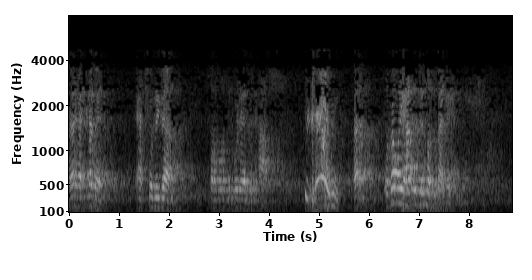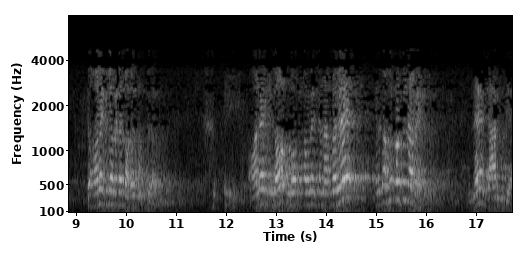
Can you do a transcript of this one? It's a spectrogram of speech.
হ্যাঁ একখানে একশো বিঘা। ঘাস হ্যাঁ? ওই থাকে। অনেক লোক এটা দখল করতে যাবে অনেক লোক লোক সংরক্ষণ না দখল করতে যাবে। যে গান দিয়ে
